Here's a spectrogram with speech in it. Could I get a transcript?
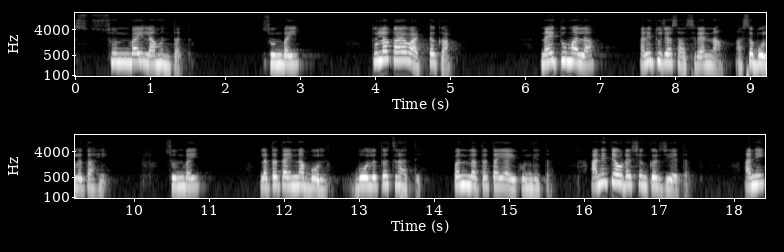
सुनबाईला म्हणतात सुनबाई तुला काय वाटतं का? नाही तू मला आणि तुझ्या सासऱ्यांना असं बोलत आहे. सुनबाई लताताईंना बोल बोलतच राहते. पण लताताई ऐकून घेतात. आणि तेवढ्यात शंकरजी येतात. आणि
